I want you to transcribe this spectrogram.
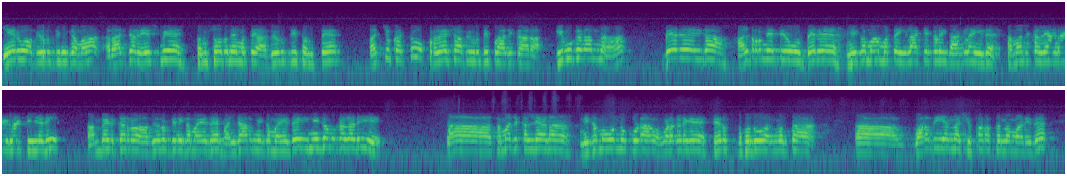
ಗೇರು ಅಭಿವೃದ್ಧಿ ನಿಗಮ, ರಾಜ್ಯ ರೇಷ್ಮೆ ಸಂಶೋಧನೆ ಮತ್ತೆ ಅಭಿವೃದ್ಧಿ ಸಂಸ್ಥೆ, ಅಚ್ಚುಕಟ್ಟು ಪ್ರದೇಶಾಭಿವೃದ್ಧಿ ಪ್ರಾಧಿಕಾರ. ಇವುಗಳನ್ನ ಬೇರೆ ಈಗ ಆಲ್ಟರ್ನೇಟಿವ್ ಬೇರೆ ನಿಗಮ ಮತ್ತೆ ಇಲಾಖೆಗಳು ಈಗಾಗಲೇ ಇದೆ. ಸಮಾಜ ಕಲ್ಯಾಣ ಇಲಾಖೆ ಹೇಳಿ ಅಂಬೇಡ್ಕರ್ ಅಭಿವೃದ್ಧಿ ನಿಗಮ ಇದೆ, ಬಂಜಾರ ನಿಗಮ ಇದೆ, ಈ ನಿಗಮಗಳಡಿ, ಆ, ಸಮಾಜ ಕಲ್ಯಾಣ ನಿಗಮವನ್ನು ಕೂಡ ಒಳಗಡೆಗೆ ಸೇರಿಸಬಹುದು ಅನ್ನುವಂತ, ಆ, ವರದಿಯನ್ನ ಶಿಫಾರಸನ್ನ ಮಾಡಿದೆ.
